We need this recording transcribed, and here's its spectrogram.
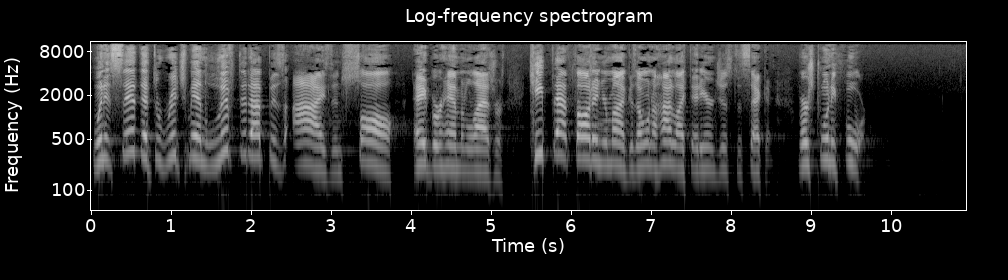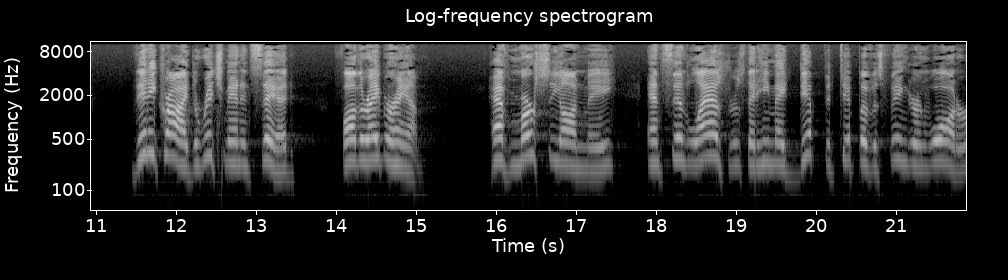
When it said that the rich man lifted up his eyes and saw Abraham and Lazarus, keep that thought in your mind because I want to highlight that here in just a second. Verse 24. Then he cried, the rich man, and said, Father Abraham, have mercy on me and send Lazarus that he may dip the tip of his finger in water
